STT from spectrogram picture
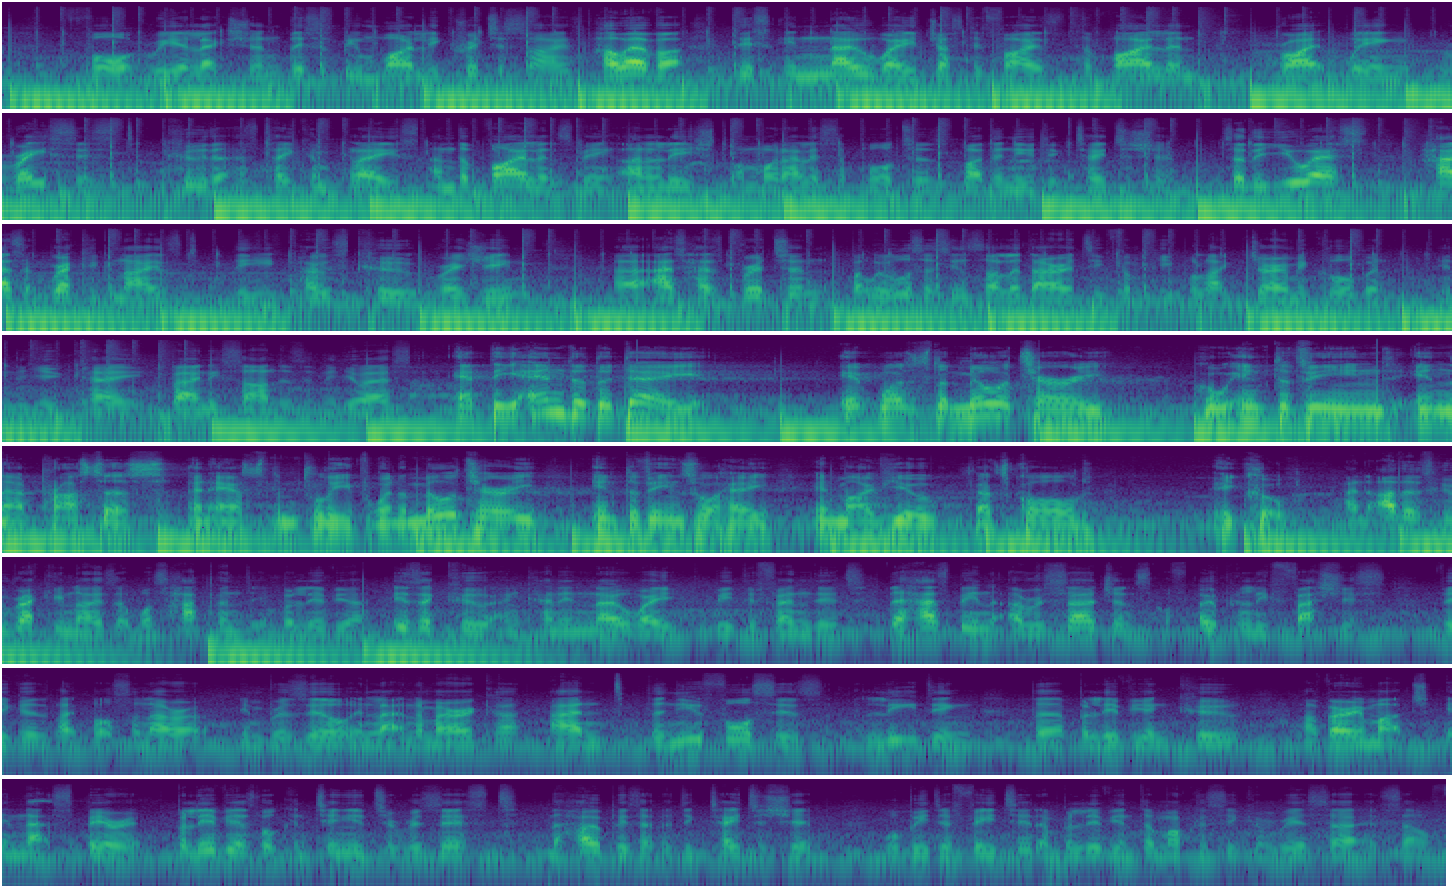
for re-election. This has been widely criticised. However, this in no way justifies the violent right-wing racist coup that has taken place and the violence being unleashed on Morales supporters by the new dictatorship. So the US has recognised the post-coup regime, uh, as has Britain, but we've also seen solidarity from people like Jeremy Corbyn in the UK, Bernie Sanders in the US. At the end of the day, it was the military who intervened in that process and asked them to leave. When the military intervenes, hey, in my view, that's called a coup. And others who recognize that what's happened in Bolivia is a coup and can in no way be defended. There has been a resurgence of openly fascist figures like Bolsonaro in Brazil, in Latin America, and the new forces leading the Bolivian coup are very much in that spirit. Bolivians will continue to resist. The hope is that the dictatorship will be defeated and Bolivian democracy can reassert itself.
